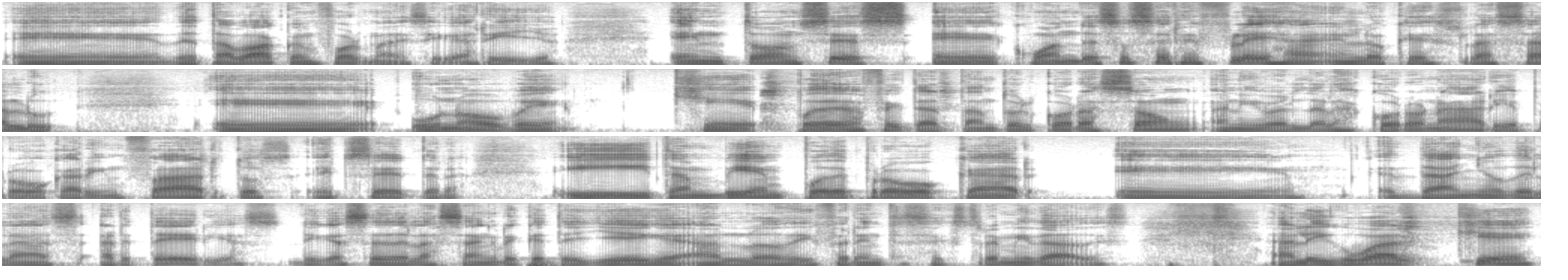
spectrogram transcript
eh, de tabaco en forma de cigarrillo. Entonces, eh, cuando eso se refleja en lo que es la salud, eh, uno ve que puede afectar tanto el corazón a nivel de las coronarias, provocar infartos, etcétera, y también puede provocar daño de las arterias, dígase de la sangre que te llegue a las diferentes extremidades. Al igual que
